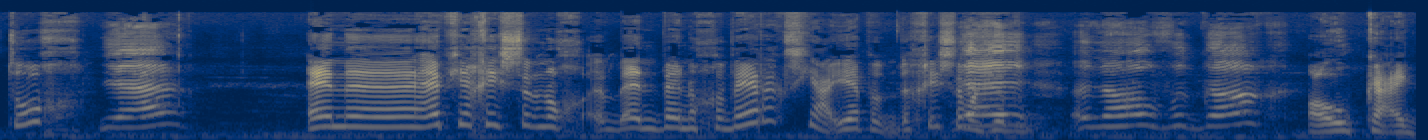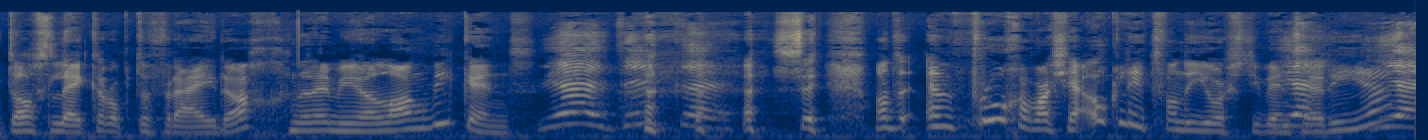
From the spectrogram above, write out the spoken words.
Toch? Ja? En eh, heb je gisteren nog, ben, ben nog gewerkt? Ja, je hebt, gisteren was je... Nee, een halve dag. Oh, kijk, dat is lekker op de vrijdag. Dan heb je een lang weekend. Ja, zeker. Want, en vroeger was jij ook lid van de Jorst, die bent ja, Ria? ja,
